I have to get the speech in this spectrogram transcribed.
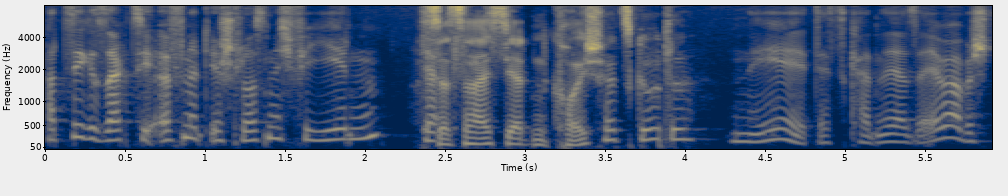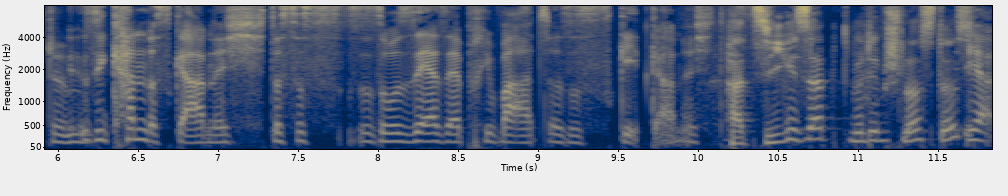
Hat sie gesagt, sie öffnet ihr Schloss nicht für jeden? Das heißt, sie hat einen Keuschheitsgürtel? Nee, das kann sie ja selber bestimmen. Sie kann das gar nicht. Das ist so sehr, sehr privat. Also es geht gar nicht. Hat sie gesagt mit dem Schloss das? Ja.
